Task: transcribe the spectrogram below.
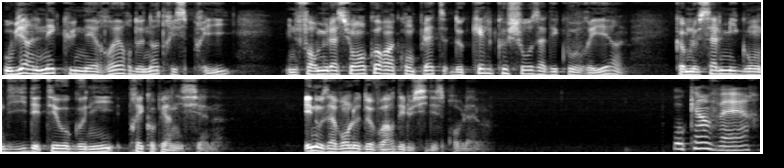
ou bien elle n'est qu'une erreur de notre esprit, une formulation encore incomplète de quelque chose à découvrir, comme le salmigondi des théogonies précoperniciennes. Et nous avons le devoir d'élucider ce problème. Aucun vers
